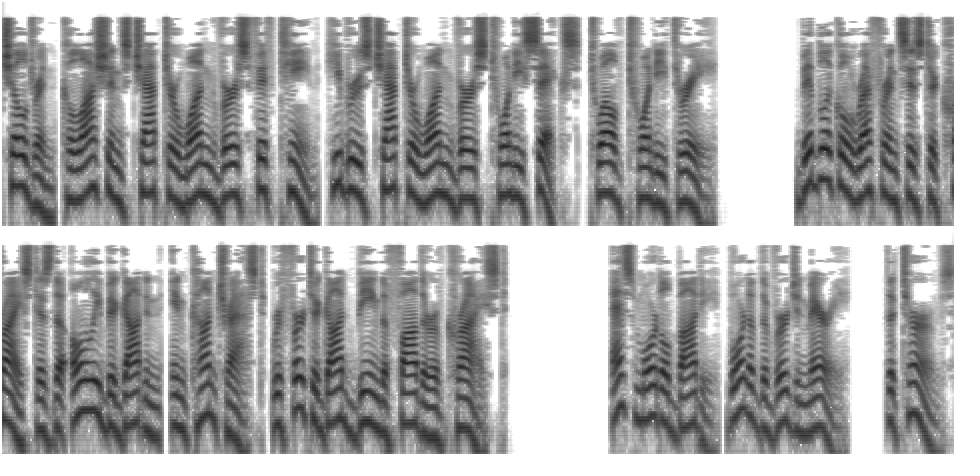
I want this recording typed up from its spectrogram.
children Colossians chapter 1 verse 15, Hebrews chapter 1 verse 26, 12-23. Biblical references to Christ as the only begotten, in contrast, refer to God being the Father of Christ's mortal body, born of the Virgin Mary. The terms,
